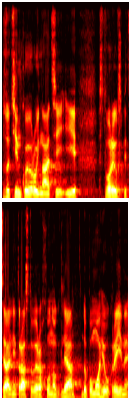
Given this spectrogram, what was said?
з оцінкою руйнацій і створив спеціальний трастовий рахунок для допомоги Україні.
